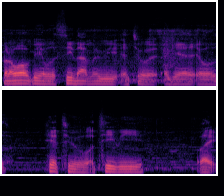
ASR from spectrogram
but I won't be able to see that movie into it again. It was hit to a TV, like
